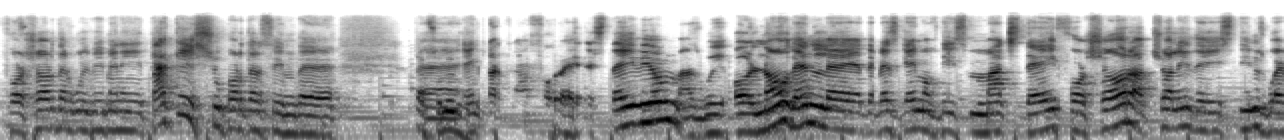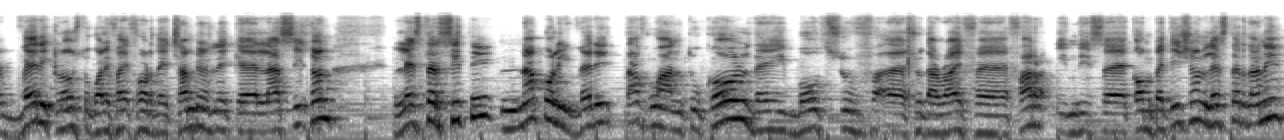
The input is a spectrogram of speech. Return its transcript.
For sure, there will be many Turkish supporters in the Absolutely. Uh, for a stadium, as we all know. Then the best game of this match day, for sure. Actually, these teams were very close to qualify for the Champions League uh, last season. Leicester City, Napoli, very tough one to call. They both should, uh, should arrive uh, far in this uh, competition. Leicester, Danny,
